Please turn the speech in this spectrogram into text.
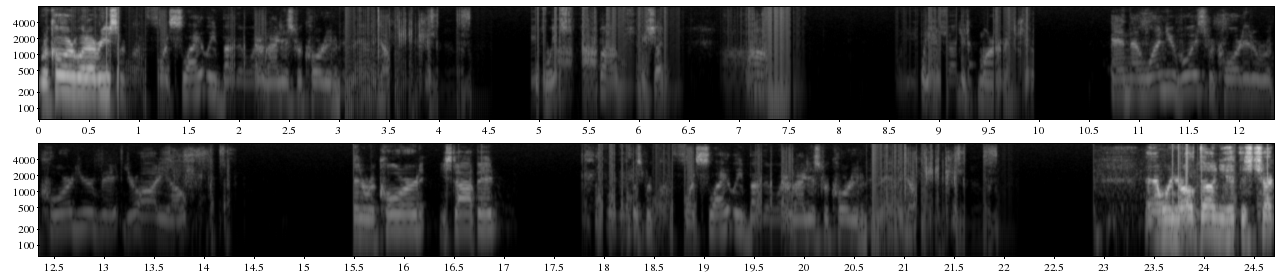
record whatever you said. Record slightly better than what I just recorded a minute ago. We stop up, we should. Um, when check mark. And then when you voice record, it'll record your your audio. Then record, you stop it. Just record slightly better than what I just recorded a minute ago. And then when you're all done, you hit this check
